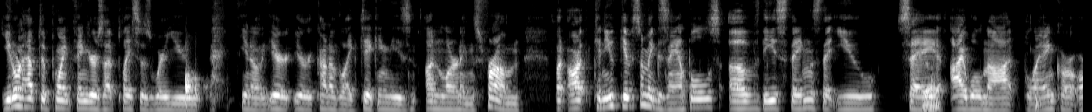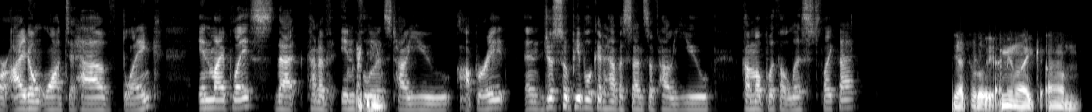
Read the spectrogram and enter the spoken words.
you don't have to point fingers at places where you you know you're you're kind of like taking these unlearnings from but are, can you give some examples of these things that you say yeah. i will not blank or, or i don't want to have blank in my place that kind of influenced how you operate and just so people can have a sense of how you come up with a list like that yeah totally i mean like um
